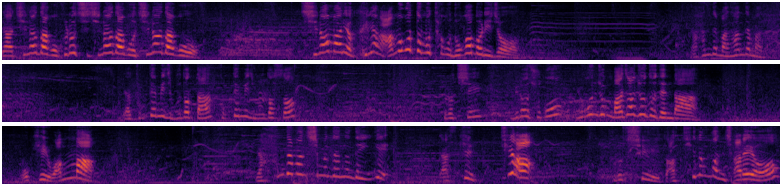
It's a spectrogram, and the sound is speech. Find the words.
야 지나다고. 그렇지 지나다고 지나다고. 지나마냐 그냥 아무것도 못하고 녹아버리죠. 야 한 대만 한 대만. 야 독데미지 묻었다. 독데미지 묻었어. 그렇지. 밀어주고 요건 좀 맞아줘도 된다. 오케이 완막 야 한 대만 치면 됐는데 이게 야 스킬 튀어! 그렇지. 나 튀는 건 잘해요.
